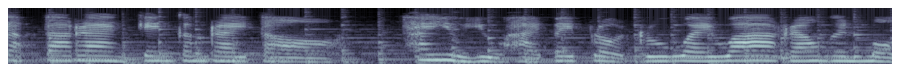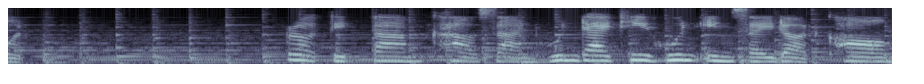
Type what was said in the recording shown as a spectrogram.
จับตาแรงเก็งกำไรต่อ ถ้าอยู่ๆหายไปโปรดรู้ไว้ว่าเราเงินหมด โปรดติดตามข่าวสารหุ้นได้ที่หุ้น i n s i d e c o m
